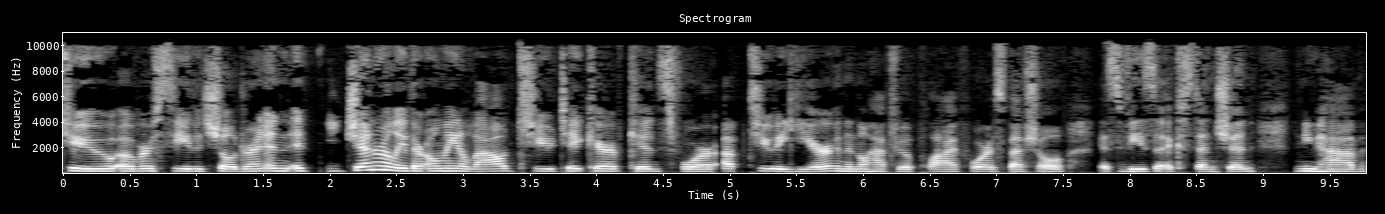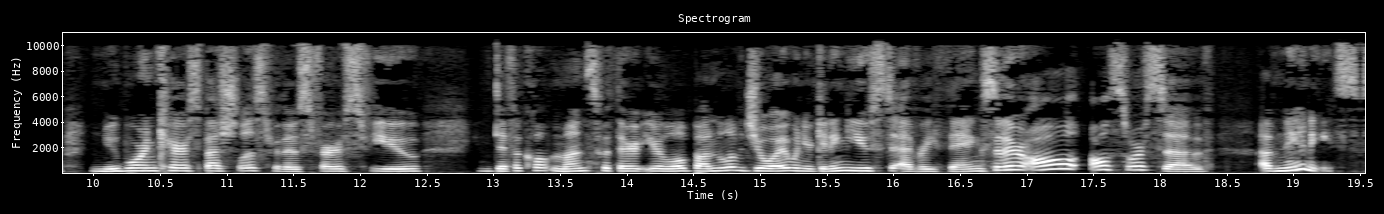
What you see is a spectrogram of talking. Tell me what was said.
to oversee the children. And it, generally they're only allowed to take care of kids for up to a year and then they'll have to apply for a special guess, visa extension. And you have newborn care specialists for those first few difficult months with their, your little bundle of joy when you're getting used to everything. So they're all, all sorts of, of nannies.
